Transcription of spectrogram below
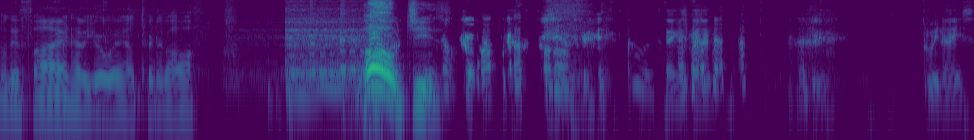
okay, fine. Have it your way. I'll turn it off. Oh, jeez. That's. Thanks, man. Pretty nice.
